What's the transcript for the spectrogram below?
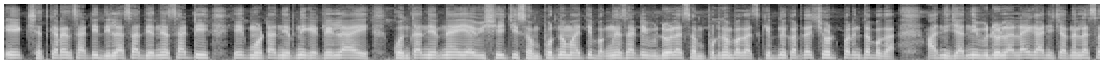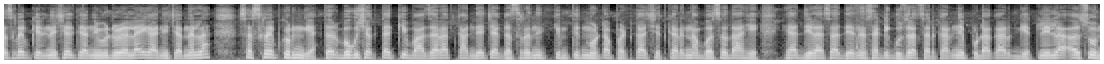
एक शेतकऱ्यांसाठी दिलासा देण्यासाठी एक मोठा निर्णय घेतलेला आहे. कोणता निर्णय याविषयीची संपूर्ण माहिती बघण्यासाठी व्हिडिओला संपूर्ण बघा स्किप न करता शेवटपर्यंत बघा. आणि ज्यांनी व्हिडिओला लाईक आणि चॅनलला सबस्क्राईब केले नसेल त्यांनी व्हिडिओला लाईक आणि चॅनलला सबस्क्राईब करून घ्या. तर बघू शकता की बाजारात कांद्याच्या घसरणीत किमतीत मोठा फटका शेतकऱ्यांना बसत आहे. ह्या दिलासा देण्यासाठी गुजरात सरकारने पुढाकार घेतलेला असून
